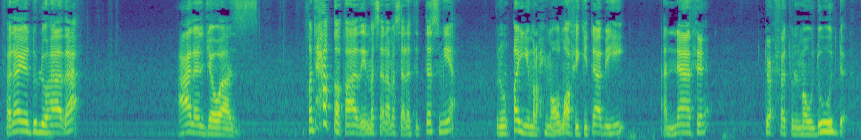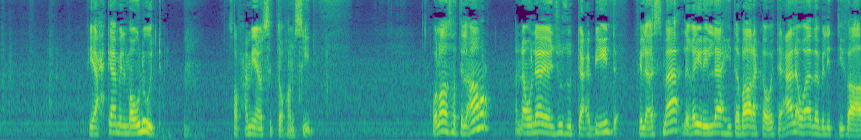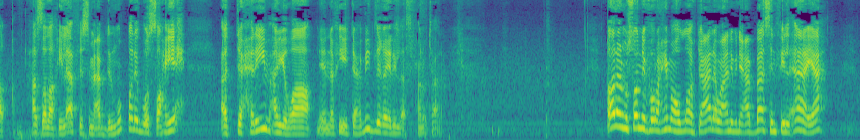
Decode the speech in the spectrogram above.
فلا يدل هذا على الجواز. قد حقق هذه المسألة مسألة التسمية. ابن القيم رحمه الله في كتابه النافع تحفة المودود في أحكام المولود صفحة 156 خلاصة الأمر أنه لا يجوز التعبيد في الأسماء لغير الله تبارك وتعالى وهذا بالاتفاق. حصل خلاف في اسم عبد المطلب والصحيح التحريم أيضا لأن فيه تعبيد لغير الله سبحانه وتعالى. قال المصنف رحمه الله تعالى وعن ابن عباس في الآية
